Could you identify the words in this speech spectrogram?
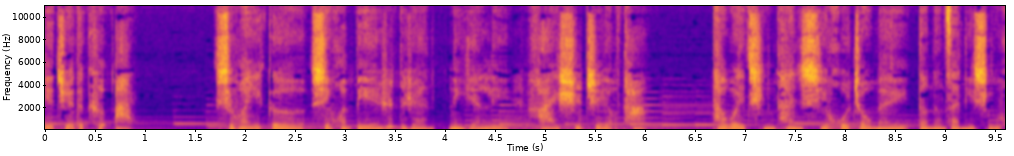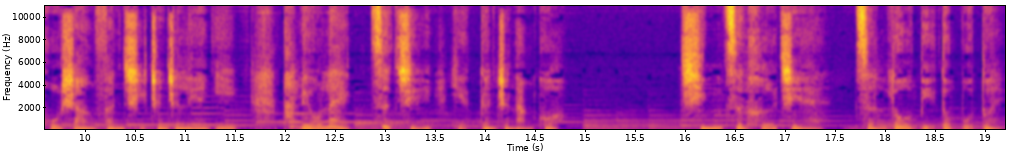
也觉得可爱。喜欢一个喜欢别人的人，你眼里还是只有他。他为情叹息或皱眉，都能在你心湖上翻起阵阵涟漪。他流泪，自己也跟着难过。情字和解，怎落笔都不对，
